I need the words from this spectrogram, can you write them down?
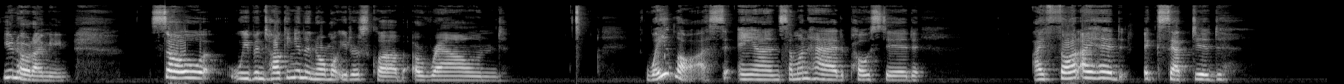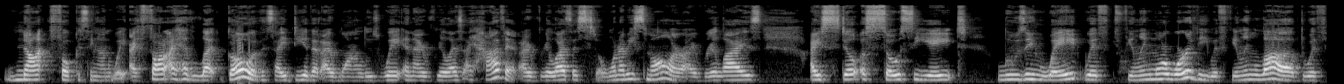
You know what i mean. So we've been talking in the normal eaters club around weight loss and someone had posted I thought I had accepted not focusing on weight. I thought I had let go of this idea that I want to lose weight, and I realized I haven't. I realize I still want to be smaller. I realize I still associate losing weight with feeling more worthy, with feeling loved, with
